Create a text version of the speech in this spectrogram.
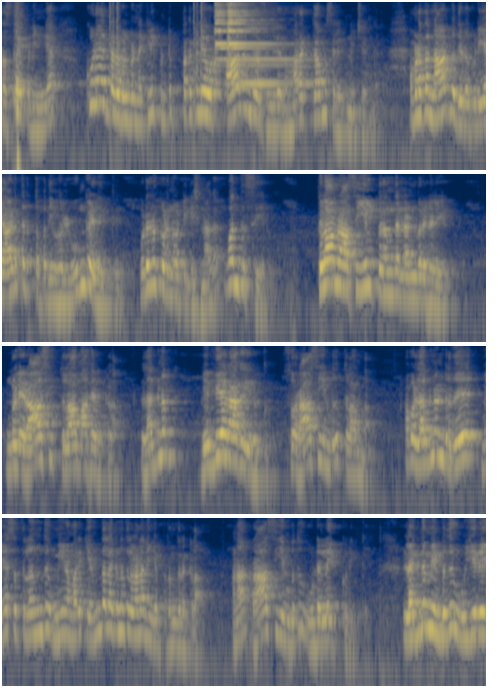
சப்ஸ்கிரைப் பண்ணிங்க கூட தரவில் பண்ண கிளிக் பண்ணிட்டு பக்கத்துலேயே ஒரு ஆளுன்ற செஞ்சு அதை மறக்காம செலக்ட் பண்ணி வச்சுக்கோங்க. அப்படின்னா தான் நான் பதிவிடக்கூடிய அடுத்தடுத்த பதிவுகள் உங்களுக்கு உடனுக்குடன் நோட்டிஃபிகேஷனாக வந்து சேரும். துலாம் ராசியில் பிறந்த நண்பர்களே உங்களுடைய ராசி துலாமாக இருக்கலாம். லக்னம் வெவ்வேறாக இருக்கும். ஸோ ராசி என்பது துலாம் தான் அப்போ லக்னன்றது மேசத்துலேருந்து மீனம் வரைக்கும் எந்த லக்னத்தில் வேணால் நீங்கள் பிறந்திருக்கலாம். ஆனால் ராசி என்பது உடலை குறிக்கும். லக்னம் என்பது உயிரை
